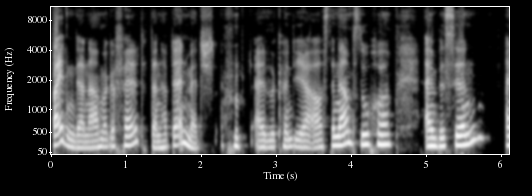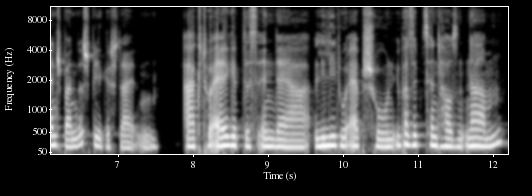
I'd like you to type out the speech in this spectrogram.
beiden der Name gefällt, dann habt ihr ein Match. Also könnt ihr aus der Namenssuche ein bisschen ein spannendes Spiel gestalten. Aktuell gibt es in der Lilido-App schon über 17.000 Namen.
